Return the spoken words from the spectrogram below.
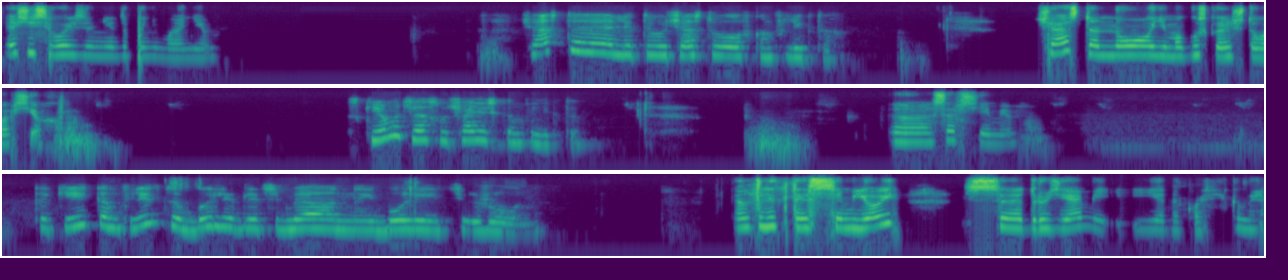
Чаще всего из-за недопонимания. Часто ли ты участвовала в конфликтах? Часто, но не могу сказать, что во всех. С кем у тебя случались конфликты? Э, со всеми. Какие конфликты были для тебя наиболее тяжелыми? Конфликты с семьей, с друзьями и одноклассниками.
